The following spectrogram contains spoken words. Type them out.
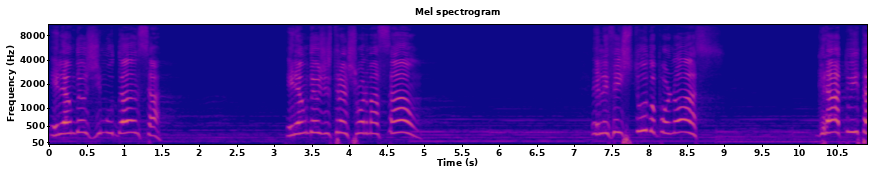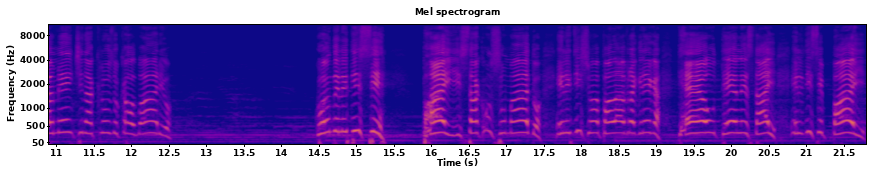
Ele é um Deus de mudança. Ele é um Deus de transformação. Ele fez tudo por nós, gratuitamente na cruz do Calvário. Quando ele disse, Pai, está consumado, ele disse uma palavra grega, Tel telestai. Ele disse, Pai,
